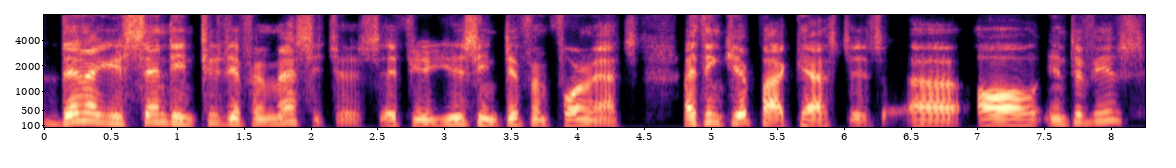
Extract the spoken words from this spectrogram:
then are you sending two different messages if you're using different formats? I think your podcast is uh, all interviews.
